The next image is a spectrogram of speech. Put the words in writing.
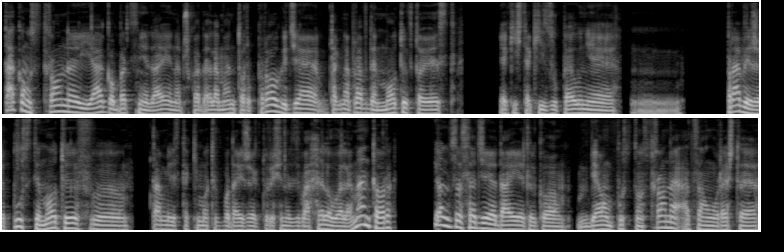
taką stronę, jak obecnie daje na przykład Elementor Pro, gdzie tak naprawdę motyw to jest jakiś taki zupełnie mm, prawie że pusty motyw. Tam jest taki motyw bodajże, który się nazywa Hello Elementor i on w zasadzie daje tylko białą, pustą stronę, a całą resztę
